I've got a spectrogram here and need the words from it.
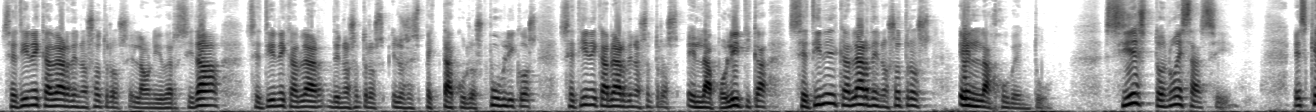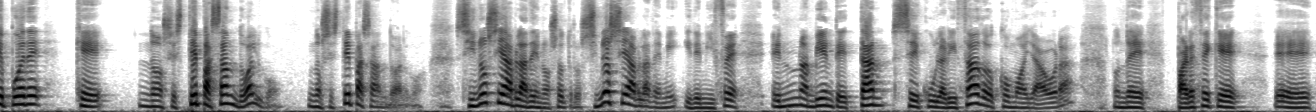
Se tiene que hablar de nosotros en la universidad, se tiene que hablar de nosotros en los espectáculos públicos, se tiene que hablar de nosotros en la política, se tiene que hablar de nosotros en la juventud. Si esto no es así, es que puede que nos esté pasando algo, nos esté pasando algo. Si no se habla de nosotros, si no se habla de mí y de mi fe en un ambiente tan secularizado como hay ahora, donde parece que eh,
